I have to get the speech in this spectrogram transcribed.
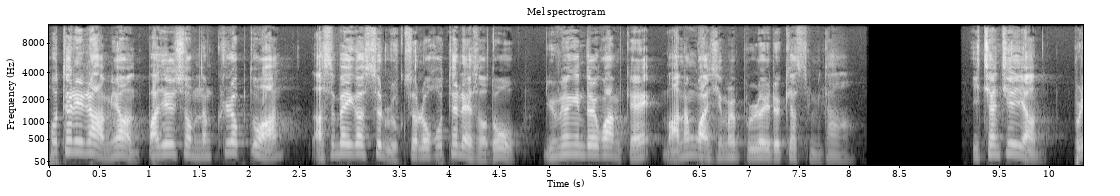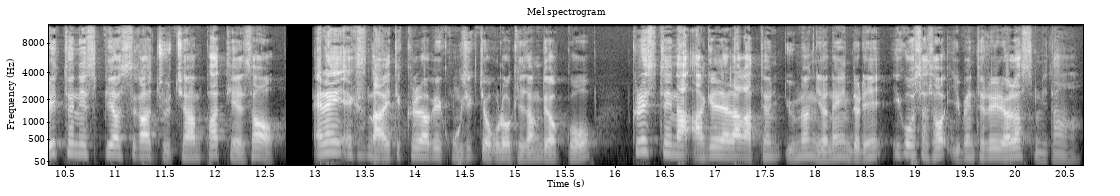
호텔이라 하면 빠질 수 없는 클럽 또한 라스베이거스 룩소르 호텔에서도 유명인들과 함께 많은 관심을 불러일으켰습니다. 2007년 브리트니 스피어스가 주최한 파티에서 LAX 나이트클럽이 공식적으로 개장되었고 크리스티나 아길레라 같은 유명 연예인들이 이곳에서 이벤트를 열었습니다.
